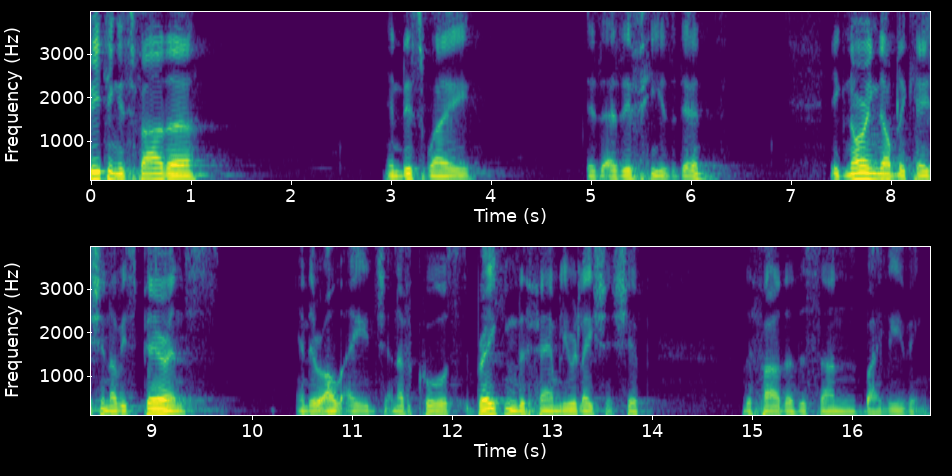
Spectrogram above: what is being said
treating his father in this way is as if he is dead, ignoring the obligation of his parents in their old age, and of course, breaking the family relationship, the father, the son, by leaving.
